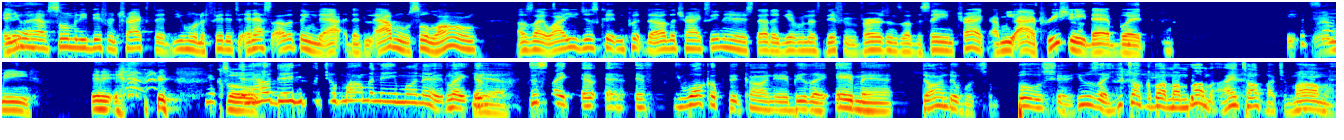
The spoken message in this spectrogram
and you have so many different tracks that you want to fit into. And that's the other thing. that the album was so long. I was like, why you just couldn't put the other tracks in here instead of giving us different versions of the same track? I mean, I appreciate that, but I mean, it, so and how dare you put your mama name on it? Like, if, yeah, just like if, if- if you walk up to Kanye and be like, "Hey, man, Donda was some bullshit." He was like, "You talk about my mama. I ain't talk about your mama.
